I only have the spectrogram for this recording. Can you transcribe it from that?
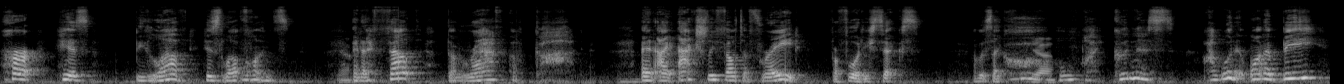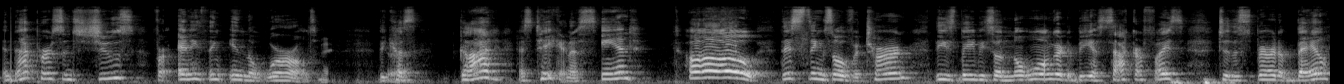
hurt his beloved, his loved ones. Yeah. And I felt the wrath of God. And I actually felt afraid for 46. I was like, oh, yeah. oh my goodness. I wouldn't want to be in that person's shoes for anything in the world. Because God has taken a stand. Oh, this thing's overturned. These babies are no longer to be a sacrifice to the spirit of Baal.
